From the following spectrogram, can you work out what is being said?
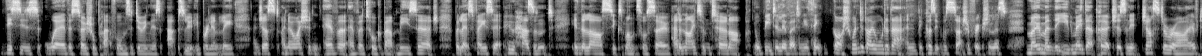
this is where the social platforms are doing this absolutely brilliantly. And just, I know I shouldn't ever, ever talk about me search, but let's face it, who hasn't in the last six months or so had an item turn up or be delivered, and you think, gosh, when did I order that? And because it was such a frictionless moment that you made that purchase and it just arrived.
